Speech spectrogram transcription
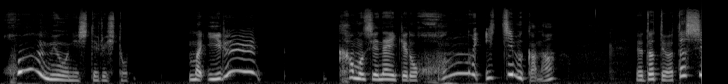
本名にしてる人、まあ、いるかもしれないけど、ほんの一部かな？やだって私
